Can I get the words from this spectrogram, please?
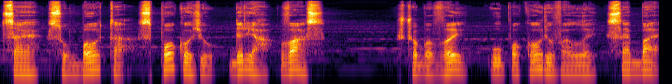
Це субота спокою для вас, щоб ви упокорювали себе.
